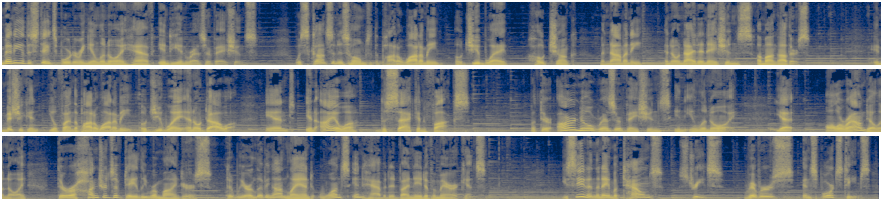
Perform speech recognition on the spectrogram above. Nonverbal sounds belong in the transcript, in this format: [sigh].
Many of the states bordering Illinois have Indian reservations. Wisconsin is home to the Potawatomi, Ojibwe, Ho-Chunk, Menominee, and Oneida nations, among others. In Michigan, you'll find the Potawatomi, Ojibwe, and Odawa, and in Iowa, the Sac and Fox. But there are no reservations in Illinois. Yet, all around Illinois, there are hundreds of daily reminders that we are living on land once inhabited by Native Americans. You see it in the name of towns, streets, rivers, and sports teams.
